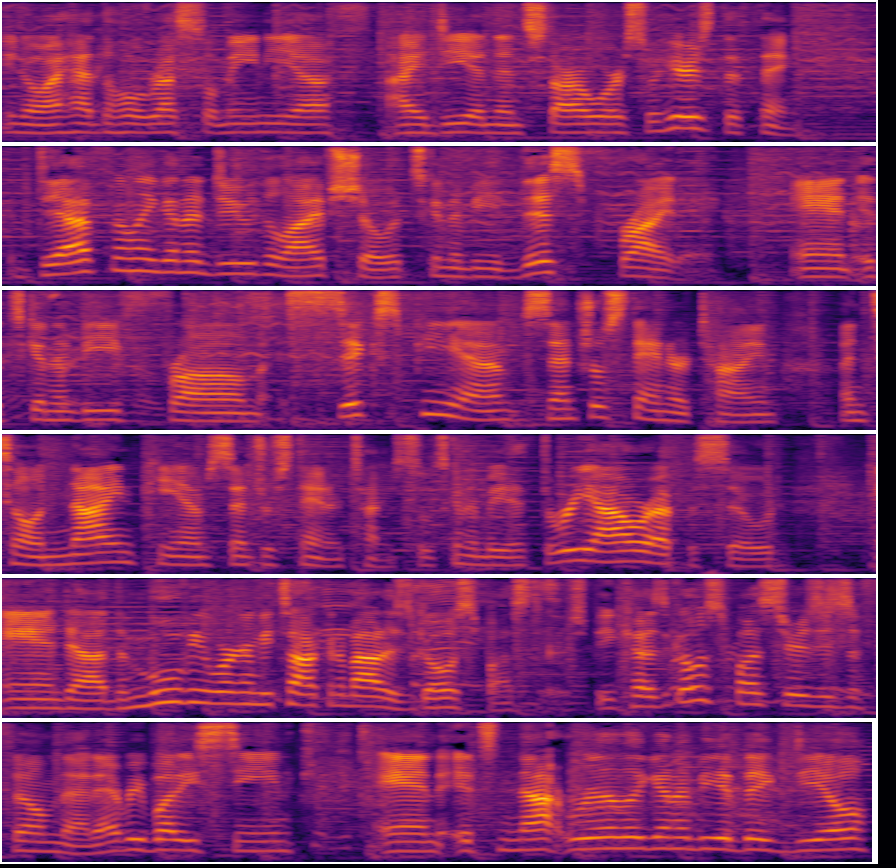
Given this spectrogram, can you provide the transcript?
you know I had the whole WrestleMania idea and then Star Wars so here's the thing definitely going to do the live show. It's going to be this Friday. And it's going to be from 6 p.m. Central Standard Time until 9 p.m. Central Standard Time. So it's going to be a three hour episode. And uh, the movie we're going to be talking about is Ghostbusters because Ghostbusters is a film that everybody's seen, and it's not really going to be a big deal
